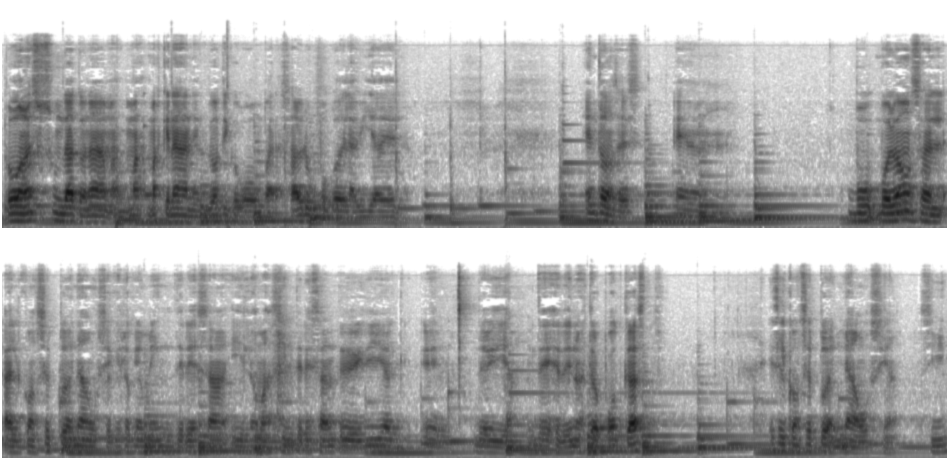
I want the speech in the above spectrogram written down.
Pero bueno, eso es un dato nada más, más, que nada anecdótico como para saber un poco de la vida de él. Entonces, em, volvamos al, concepto de náusea, que es lo que me interesa y es lo más interesante de hoy día, eh, de, hoy día de, nuestro podcast, es el concepto de náusea. ¿sí?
